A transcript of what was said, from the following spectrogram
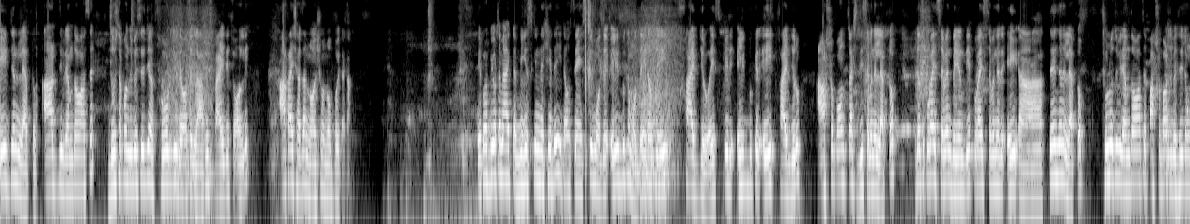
এইট জেন ল্যাপটপ আট জিবি র্যাম দেওয়া আছে। দুশো ছাপ্পান্ন জিবি এসএসডি আর ফোর জিবি দেওয়া আছে গ্রাফিক্স প্রাইস দিচ্ছে অনলি আঠাইশ হাজার নয়শো নব্বই টাকা। এরপর বিয়র্স আমি আরেকটা বিগ স্ক্রিন দেখিয়ে দিই এটা হচ্ছে এইচপির মধ্যে এলিট বুকের মধ্যে এটা হচ্ছে এইট ফাইভ জিরো এইচপির এলিট বুকের এইট ফাইভ জিরো আটশো পঞ্চাশ জি সেভেনের ল্যাপটপ এটা হচ্ছে কোরাই সেভেন ভেরিয়েন্ট দিয়ে কোরাই সেভেনের এই টেন জেনের ল্যাপটপ ষোলো জিবি র্যাম দেওয়া আছে, পাঁচশো বারো জিবি এবং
